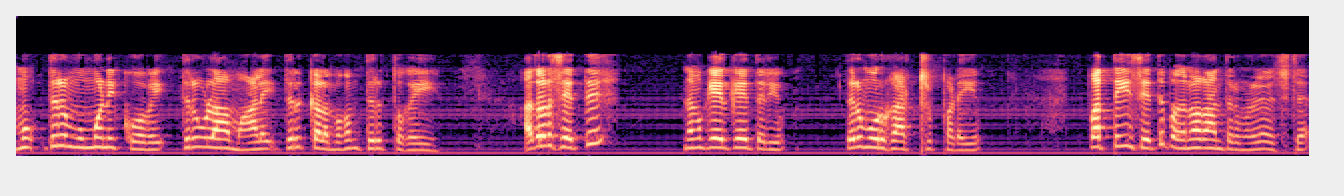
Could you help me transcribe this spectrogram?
மு- திரு மும்மணி கோவை. திருவிழா மாலை. திருக்கலம்பகம் திருத்தொகை. அதோடு சேர்த்து நமக்கு ஏற்கனவே தெரியும். திருமுருகாற்றுப்படையும். பத்தையும் சேர்த்து பதினோராம் திருமலையில் வச்சுட்டேன்.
